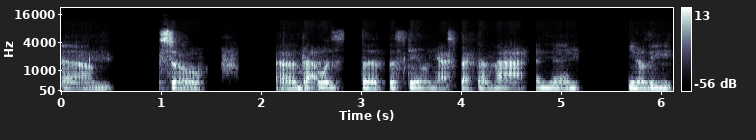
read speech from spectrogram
Um, so uh, that was the the scaling aspect on that, and then you know the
